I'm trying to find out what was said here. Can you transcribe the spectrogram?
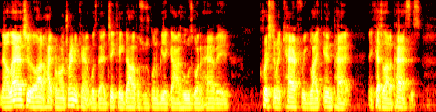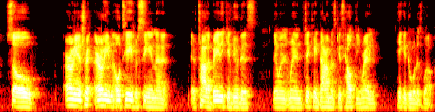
Now, last year, a lot of hype around training camp was that J.K. Dobbins was going to be a guy who was going to have a Christian McCaffrey-like impact and catch a lot of passes. So early in early in the OTAs, we're seeing that if Tyler Badie can do this, then when, when J.K. Dobbins gets healthy and ready, he can do it as well.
